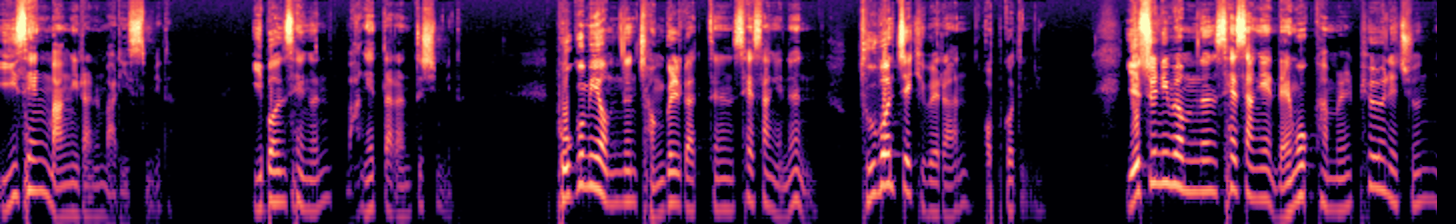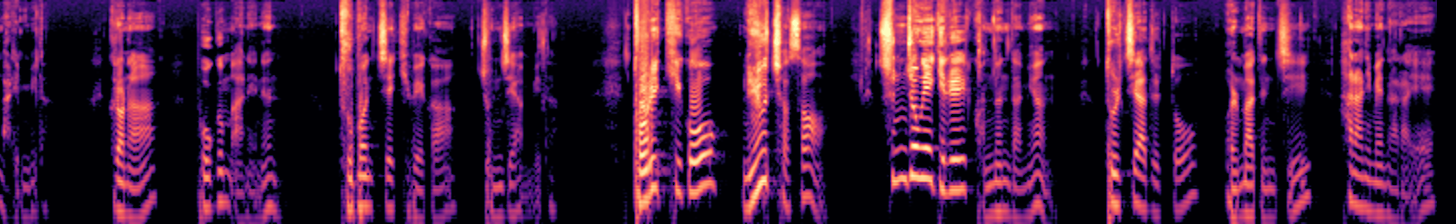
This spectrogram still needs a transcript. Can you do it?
이생망이라는 말이 있습니다. 이번 생은 망했다라는 뜻입니다. 복음이 없는 정글 같은 세상에는 두 번째 기회란 없거든요. 예수님이 없는 세상의 냉혹함을 표현해 준 말입니다. 그러나 복음 안에는 두 번째 기회가 존재합니다. 돌이키고 뉘우쳐서 순종의 길을 걷는다면 둘째 아들도 얼마든지 하나님의 나라의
